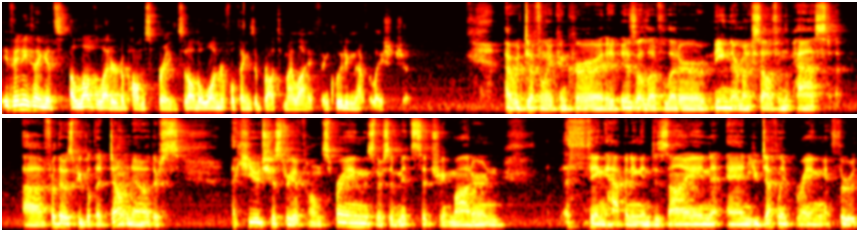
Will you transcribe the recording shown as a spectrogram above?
if anything, it's a love letter to Palm Springs and all the wonderful things it brought to my life, including that relationship. I would definitely concur. It is a love letter. Being there myself in the past, uh, for those people that don't know, there's a huge history of Palm Springs. There's a mid-century modern thing happening in design, and you definitely bring through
